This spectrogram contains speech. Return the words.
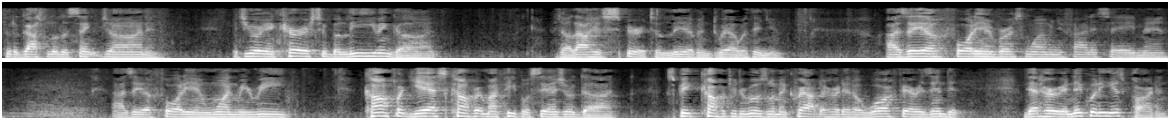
through the Gospel of the St. John, and that you are encouraged to believe in God, and to allow His Spirit to live and dwell within you. Isaiah 40 and verse 1, when you find it, say amen. Isaiah 40 and 1, we read, Comfort, yes, comfort my people, says your God. Speak comfort to Jerusalem and cry out to her that her warfare is ended, that her iniquity is pardoned.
